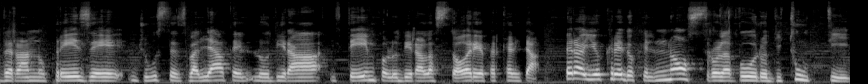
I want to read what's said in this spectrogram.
verranno prese giuste e sbagliate, lo dirà il tempo, lo dirà la storia, per carità. Però io credo che il nostro lavoro di tutti,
